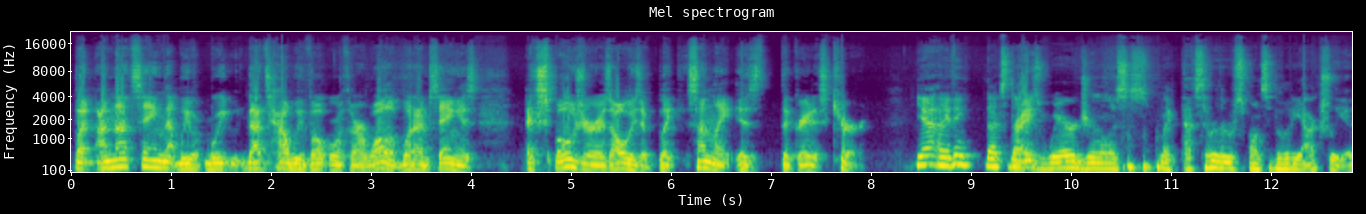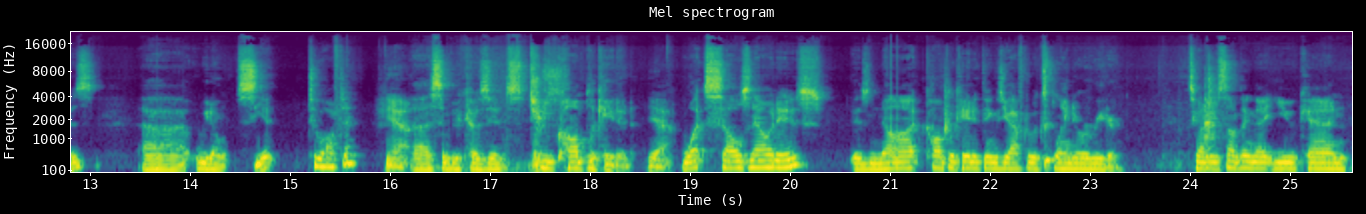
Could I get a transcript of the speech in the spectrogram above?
But I'm not saying that we we that's how we vote with our wallet. What I'm saying is, exposure is always a like sunlight is the greatest cure. Yeah, and I think that's that Right. is where journalists like that's where the responsibility actually is. Uh, we don't see it too often, Yeah, uh, simply because it's too There's- complicated. yeah, What sells nowadays is not complicated things you have to explain to a reader. It's got to be something that you can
